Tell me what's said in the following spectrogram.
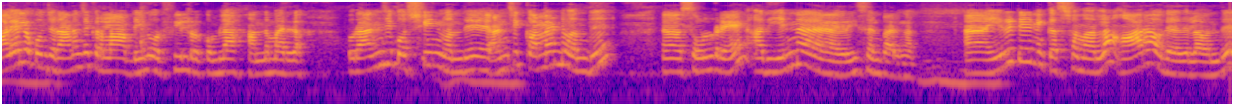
மலையில கொஞ்சம் நனைஞ்சுக்கிறலாம் அப்படின்னு ஒரு ஃபீல் இருக்கும்ல அந்த மாதிரி தான். ஒரு அஞ்சு கொஸ்டின் வந்து அஞ்சு கமெண்ட் வந்து சொல்றேன். அது என்ன ரீசன் பாருங்க. இரிட்டேனிங் கஸ்டமர்லாம் ஆறாவது அதில் வந்து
